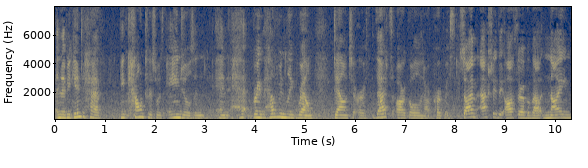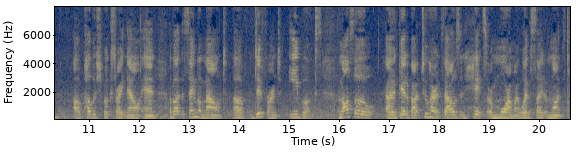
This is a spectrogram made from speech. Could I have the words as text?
and they begin to have encounters with angels and, and bring the heavenly realm down to earth. That's our goal and our purpose. So I'm actually the author of about nine uh, published books right now and about the same amount of different ebooks. I'm also, I get about 200,000 hits or more on my website a month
